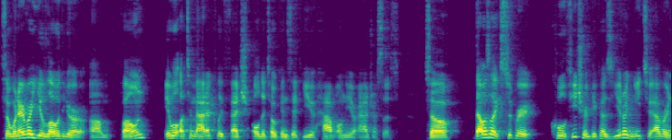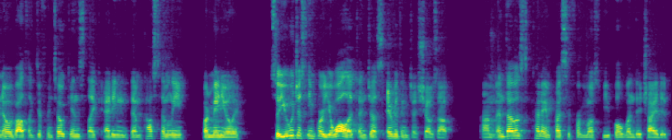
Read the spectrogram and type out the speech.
So whenever you load your um, phone, it will automatically fetch all the tokens that you have on your addresses. So that was like super cool feature because you don't need to ever know about like different tokens, like adding them customly or manually. So you would just import your wallet and just everything just shows up. Um, and that was kind of impressive for most people when they tried it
